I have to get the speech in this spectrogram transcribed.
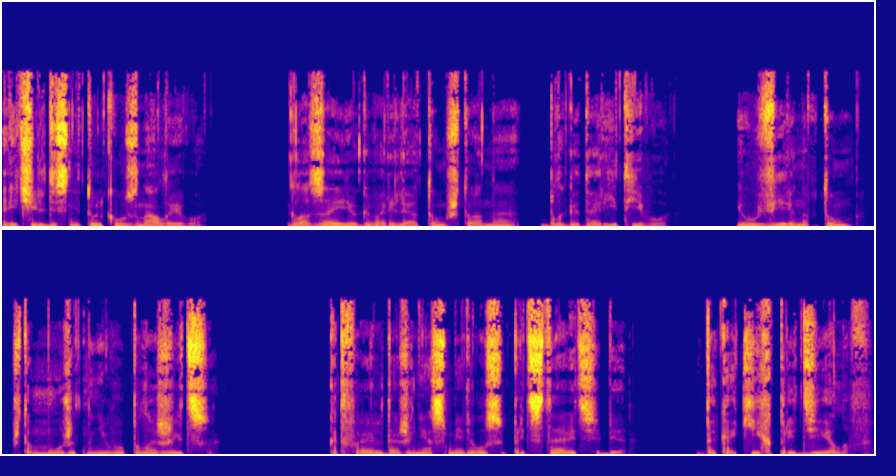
Ричильдис не только узнала его, глаза ее говорили о том, что она благодарит его и уверена в том, что может на него положиться. Катфаэль даже не осмеливался представить себе, до каких пределов.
